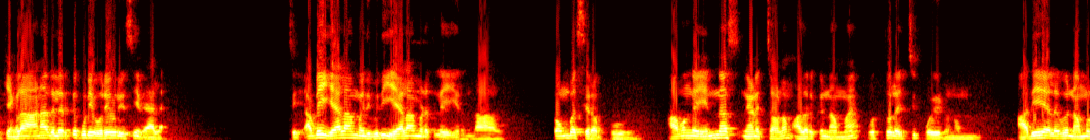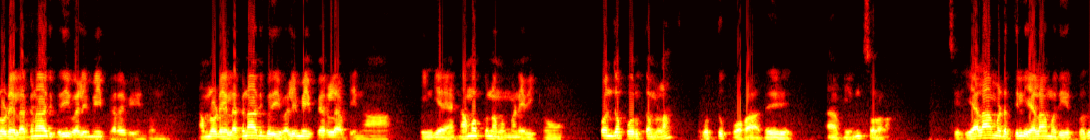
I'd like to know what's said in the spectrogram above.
ஓகேங்களா? ஆனால் அதில் இருக்கக்கூடிய ஒரே ஒரு விஷயம் வேலை. சரி அப்படியே ஏழாம் அதிபதி ஏழாம் இடத்துல இருந்தால் ரொம்ப சிறப்பு. அவங்க என்ன நினைச்சாலும் அதற்கு நம்ம ஒத்துழைச்சு போயிடணும். அதே அளவு நம்மளுடைய லக்னாதிபதி வலிமை பெற வேண்டும். நம்மளுடைய லக்னாதிபதி வலிமை பெறலை அப்படின்னா இங்கே நமக்கும் நம்ம மனைவிக்கும் கொஞ்சம் பொருத்தம்லாம் ஒத்து போகாது. அப்படின்னு சொல்லலாம். சரி ஏழாம் இடத்தில் ஏழாம் அதிபதி இருப்பது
